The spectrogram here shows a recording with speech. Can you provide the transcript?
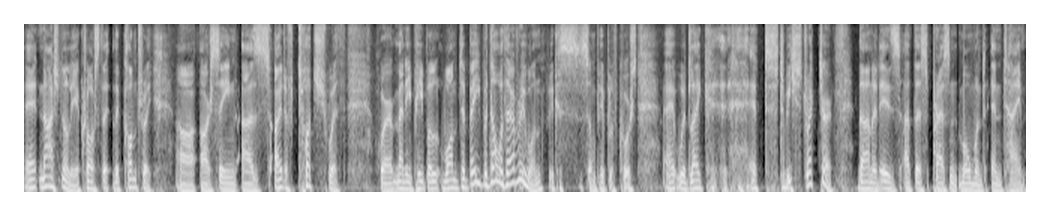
uh, nationally across the, the country are, are, seen as out of touch with where many people want to be, but not with everyone, because some people, of course, uh, would like it to be stricter than it is at this present moment in time.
